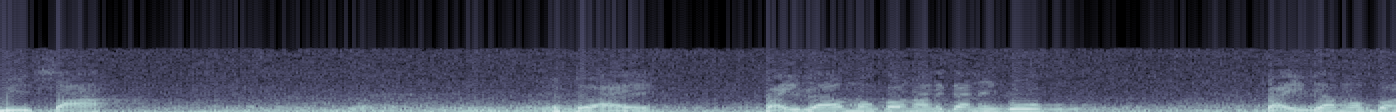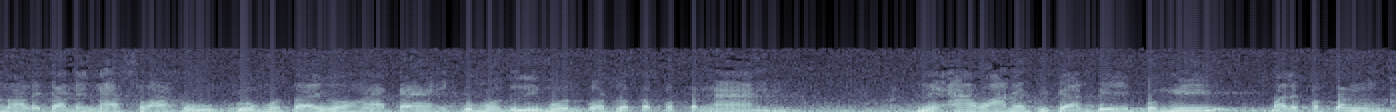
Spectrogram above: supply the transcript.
misah. Wedhae Faiza mongko nalikane iku. Faiza mongko nalikane naslahu. Hum utawi wong akeh iku mudlimun padha kepetengan. Nek awane diganti bengi malah peteng.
